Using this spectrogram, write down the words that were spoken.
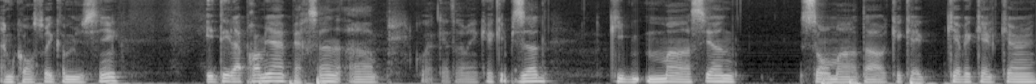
à me construire comme musicien. Et t'es la première personne en quoi 80 quelques épisodes qui mentionne son mentor, qu'il y avait quelqu'un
